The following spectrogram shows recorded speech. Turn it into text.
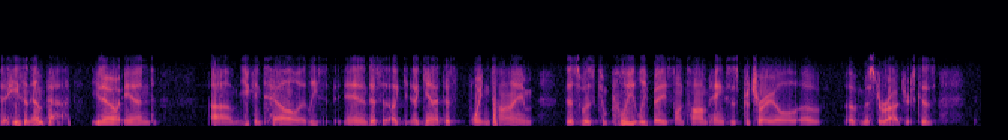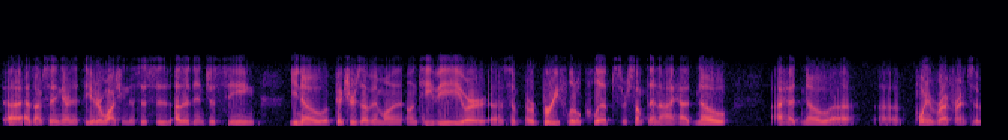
that he's an empath, you know, and um, you can tell at least, and this again at this point in time, this was completely based on Tom Hanks's portrayal of of Mr. Rogers because uh, as I'm sitting there in the theater watching this, this is other than just seeing, you know, pictures of him on on TV or uh, some or brief little clips or something. I had no, I had no uh, uh, point of reference of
